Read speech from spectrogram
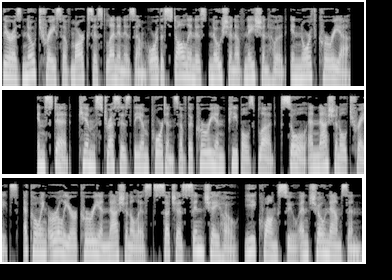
there is no trace of Marxist-Leninism or the Stalinist notion of nationhood in North Korea. Instead, Kim stresses the importance of the Korean people's blood, soul and national traits, echoing earlier Korean nationalists such as Sin Chae-ho, Yi Kwang-soo and Cho Nam-son.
